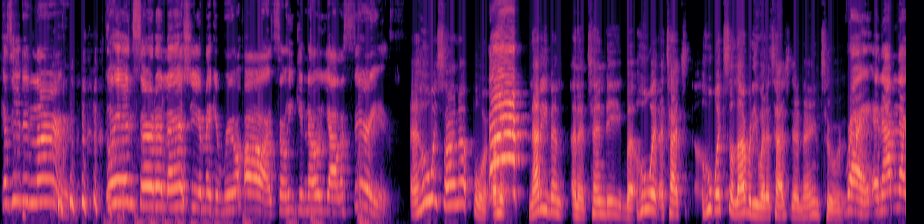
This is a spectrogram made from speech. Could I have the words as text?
because he didn't learn. go ahead and serve that last year. And make it real hard so he can know y'all are serious. And who would sign up for it? I mean, not even an attendee, but who would attach? Who? What celebrity would attach their name to it? Right. And I'm not.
